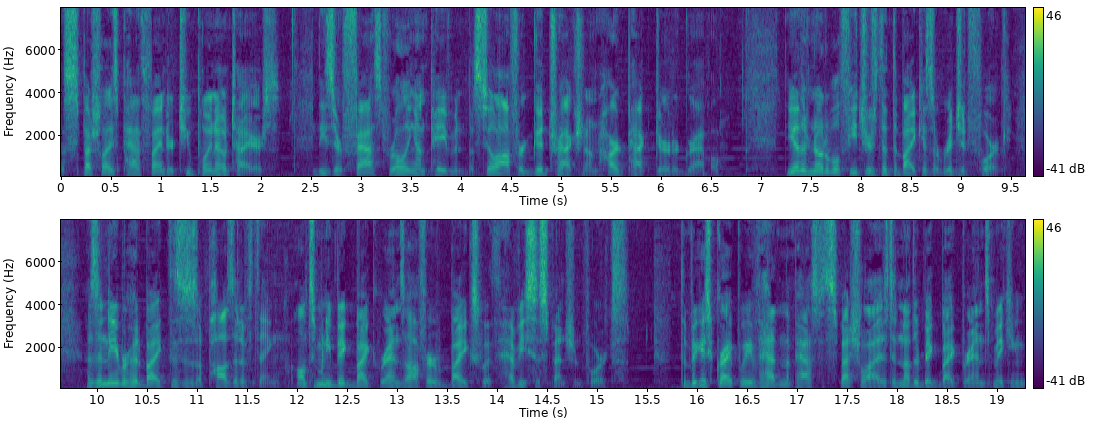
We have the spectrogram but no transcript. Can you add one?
Specialized Pathfinder 2.0 tires. These are fast rolling on pavement but still offer good traction on hard packed dirt or gravel. The other notable feature is that the bike has a rigid fork. As a neighborhood bike, this is a positive thing. All too many big bike brands offer bikes with heavy suspension forks. The biggest gripe we've had in the past with Specialized and other big bike brands making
